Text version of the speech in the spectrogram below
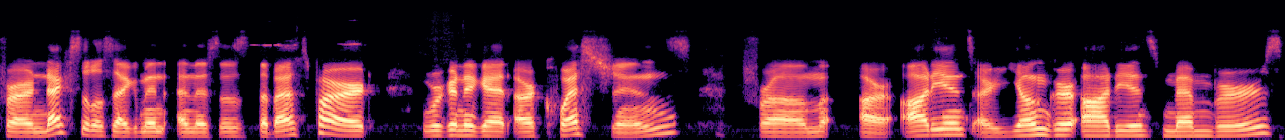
for our next little segment, and this is the best part, we're gonna get our questions from our audience, our younger audience members.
